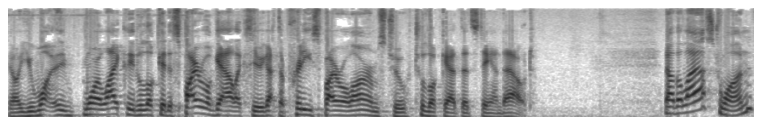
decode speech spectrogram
You know, you want you're more likely to look at a spiral galaxy. You got the pretty spiral arms to, to look at that stand out. Now the last one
